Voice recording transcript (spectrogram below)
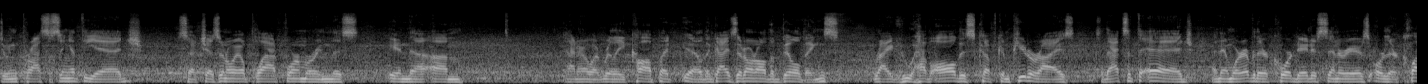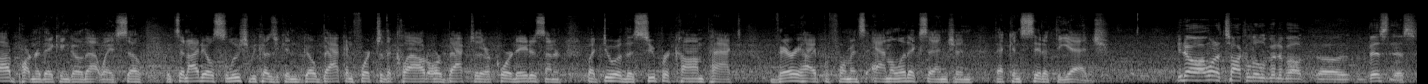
doing processing at the edge, such as an oil platform or in this, in the um, I don't know what really call it, but you know, the guys that own all the buildings, right, who have all this stuff computerized, so that's at the edge, and then wherever their core data center is or their cloud partner, they can go that way. So it's an ideal solution because you can go back and forth to the cloud or back to their core data center, but do a super compact, very high performance analytics engine that can sit at the edge. You know, I want to talk a little bit about uh, the business.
